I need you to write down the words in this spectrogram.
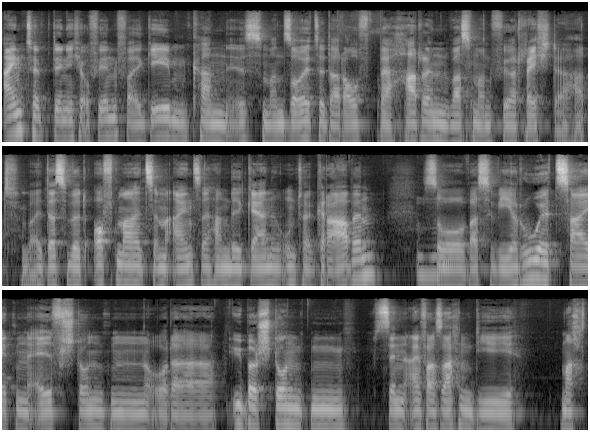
Ein Tipp, den ich auf jeden Fall geben kann, ist, man sollte darauf beharren, was man für Rechte hat, weil das wird oftmals im Einzelhandel gerne untergraben mhm. so was wie Ruhezeiten, elf Stunden oder Überstunden sind einfach Sachen, die macht,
